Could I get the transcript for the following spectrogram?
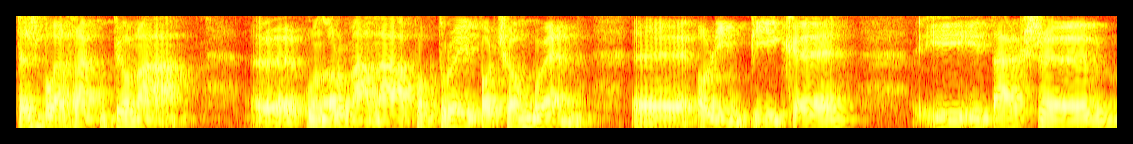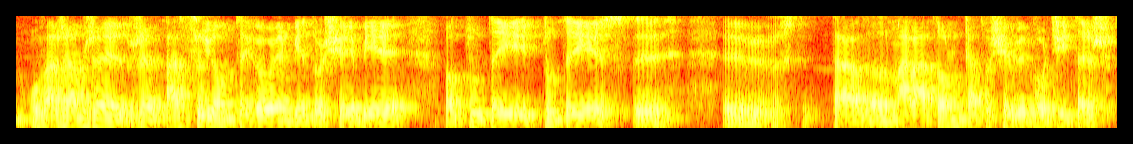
też była zakupiona e, u Normana, po której pociągłem e, olimpijkę. I, I także uważam, że, że pasują te gołębie do siebie, bo tutaj, tutaj jest y, y, ta maratonka, to się wywodzi też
